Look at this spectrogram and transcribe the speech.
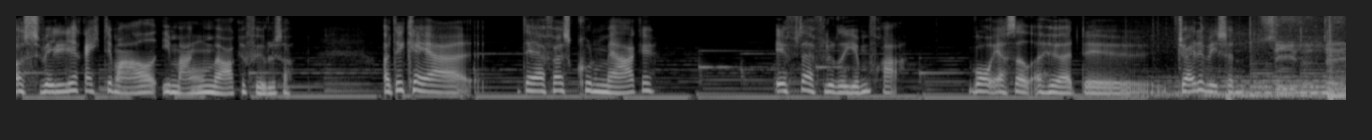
at svælge rigtig meget i mange mørke følelser. Og det kan jeg, det jeg først kunne mærke, efter jeg flyttede hjemmefra, hvor jeg sad og hørte øh, Joy Division. See the danger.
